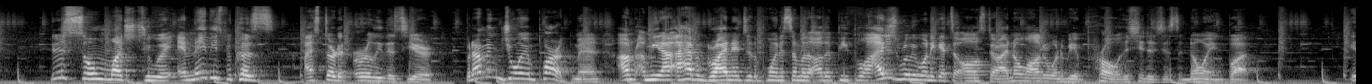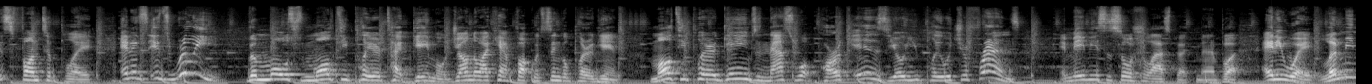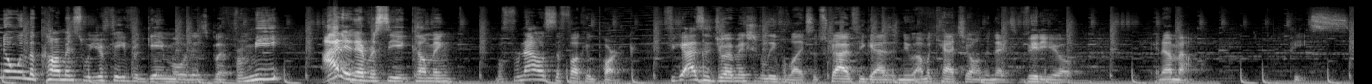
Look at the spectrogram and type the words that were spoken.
There's so much to it, and maybe it's because I started early this year, but I'm enjoying Park, man. I'm, i mean, I, I haven't grinded to the point of some of the other people. I just really want to get to All-Star. I no longer want to be a pro. This shit is just annoying, but it's fun to play. And it's it's really the most multiplayer type game mode. Y'all know I can't fuck with single player games. Multiplayer games, and that's what Park is. Yo, you play with your friends. And maybe it's a social aspect, man. But anyway, let me know in the comments what your favorite game mode is. But for me, I didn't ever see it coming, but for now it's the fucking park. If you guys enjoy, make sure to leave a like, subscribe if you guys are new. I'm gonna catch y'all on the next video, and I'm out. Peace.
